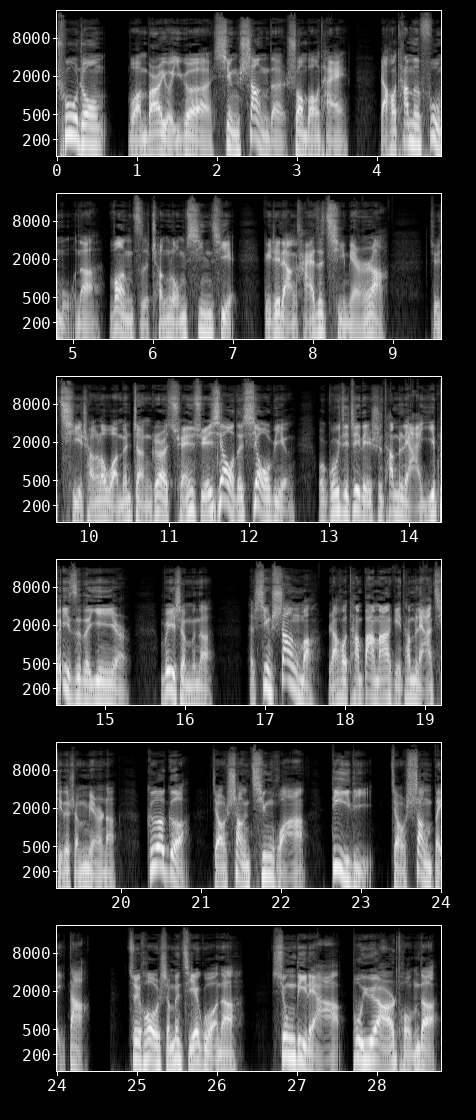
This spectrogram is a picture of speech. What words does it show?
初中，我们班有一个姓尚的双胞胎，然后他们父母呢望子成龙，心切，给这两个孩子起名啊，就起成了我们整个全学校的笑柄。我估计这得是他们俩一辈子的阴影。为什么呢？他姓尚嘛，然后他爸妈给他们俩起的什么名呢？哥哥叫上清华，弟弟叫上北大。最后什么结果呢？兄弟俩不约而同的。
